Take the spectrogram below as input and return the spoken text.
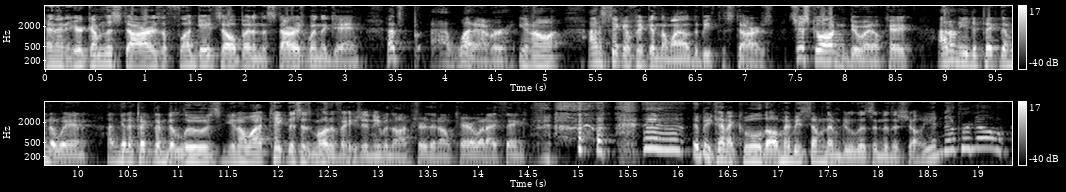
and then here come the Stars. The floodgates open, and the Stars win the game. That's uh, whatever. You know, I'm sick of picking the Wild to beat the Stars. just go out and do it, okay? I don't need to pick them to win. I'm going to pick them to lose. You know what? Take this as motivation, even though I'm sure they don't care what I think. It'd be kind of cool, though. Maybe some of them do listen to the show. You never know.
